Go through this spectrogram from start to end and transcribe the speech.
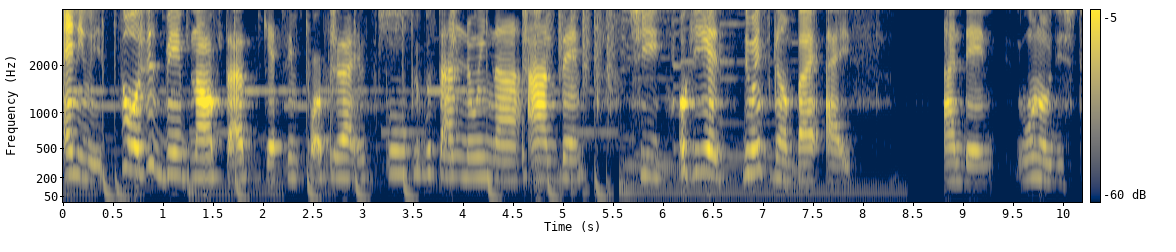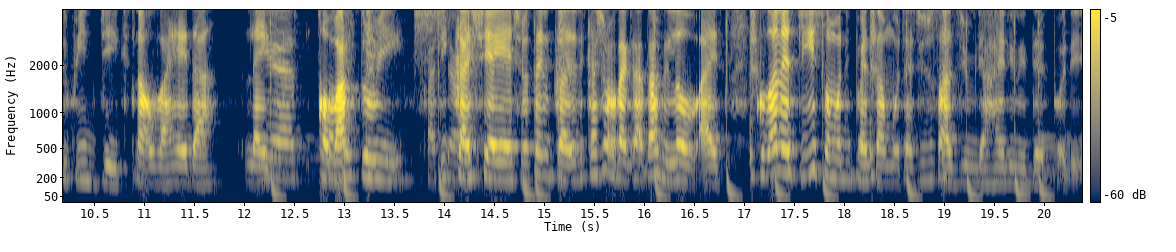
Anyway, so this babe now starts getting popular in school. People start knowing her, and then she okay yes they went to go and buy ice, and then one of the stupid jakes now overheard her like yes, cover story. The cashier. yeah, she was telling the cashier, was like, "Ah, that's a lot of ice. Because honestly, if somebody buys that much ice, you just assume they're hiding a dead body.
